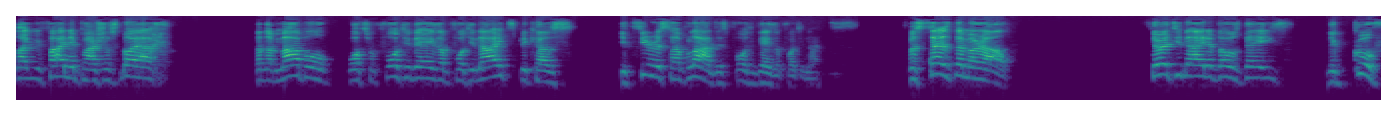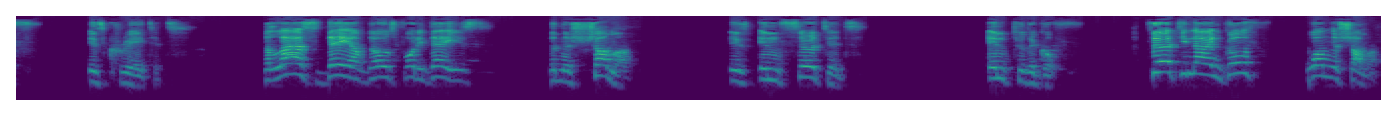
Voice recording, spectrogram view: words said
like we find in Pashas Noach, that the mabul was for 40 days and 40 nights because Yitziris Havlad is 40 days and 40 nights. But says the Maharal, 39 of those days, the guf is created. The last day of those 40 days, the neshama is inserted into the guf. 39 guf, one neshama.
